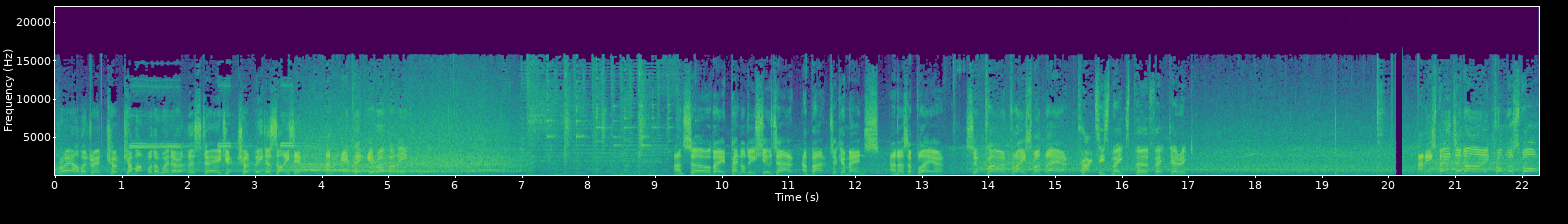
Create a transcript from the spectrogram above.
If Real Madrid could come up with a winner at this stage, it could be decisive. An epic Europa League. And so the penalty shootout about to commence. And as a player, superb placement there. Practice makes perfect, Derek. And he's been denied from the spot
